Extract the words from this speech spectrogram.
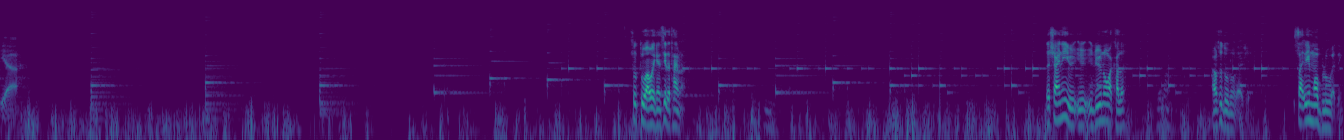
Yeah. So two hour, you can see the time. The shiny, you, you, you do you know what color? Don't. I also don't know that actually. Slightly more blue, I think.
